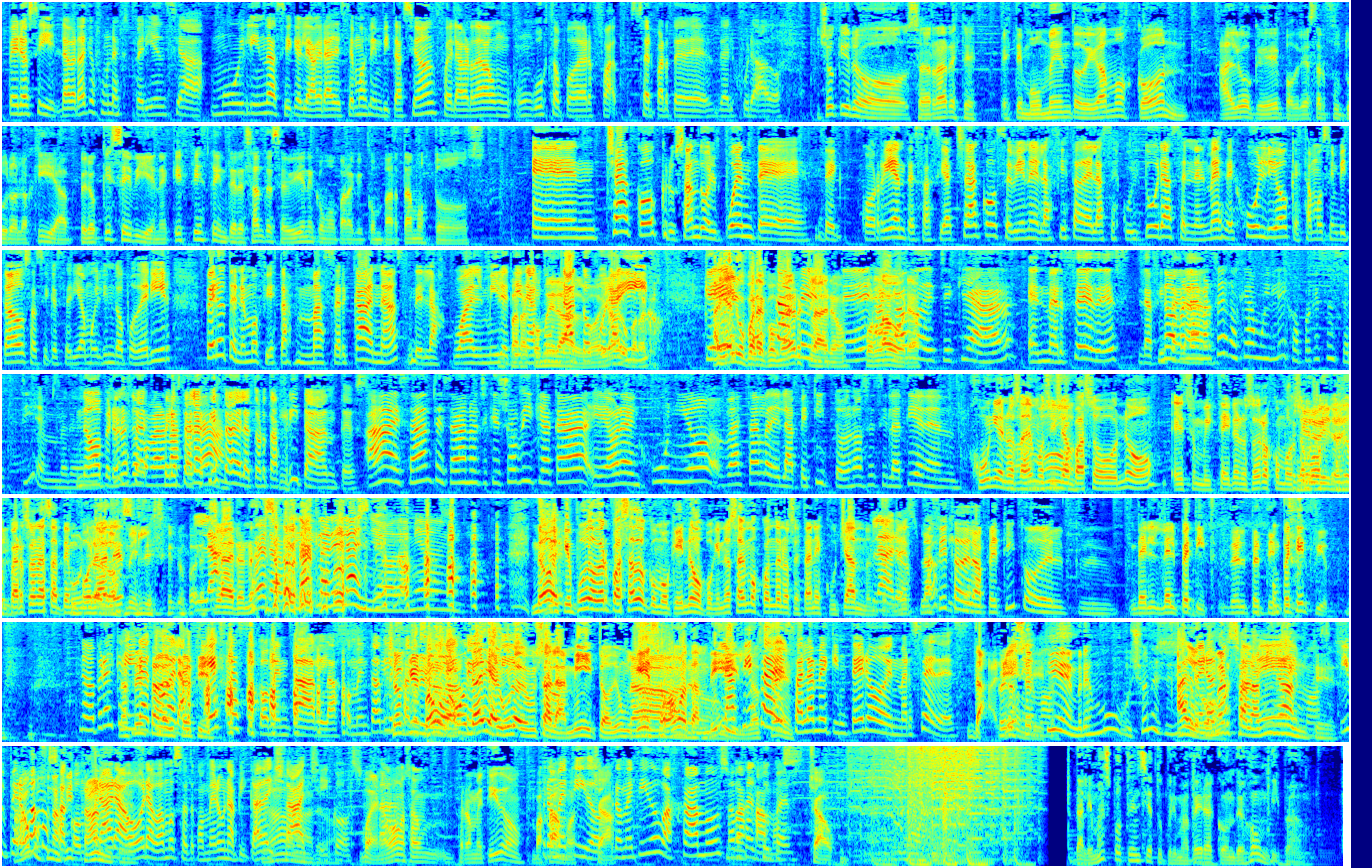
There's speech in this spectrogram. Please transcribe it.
Pero sí, la verdad que fue una experiencia muy linda, así que le agradecemos la invitación. Fue la verdad un, un gusto poder fa- ser parte de- del jurado. Yo quiero cerrar este, este momento, digamos, con algo que podría ser futurología. Pero ¿qué se viene? ¿Qué fiesta interesante se viene como para que compartamos todos? En Chaco, cruzando el puente de Corrientes hacia Chaco, se viene la fiesta de las esculturas en el mes de julio, que estamos invitados, así que sería muy lindo poder ir. Pero tenemos fiestas más cercanas, de las cuales, mire, tiene algún dato algo, por ¿hay algo ahí. Que Hay algo para comer, claro, por la acabo hora. de chequear. En Mercedes, la fiesta No, pero de la la... de Mercedes nos queda muy lejos porque es en septiembre. No, pero, no está, comer pero está la fiesta de la torta frita antes. Ah, es antes, ah, noche que yo vi que acá, eh, ahora en junio, va a estar la del apetito, no sé si la tienen. Junio no sabemos si ya pasó o no, es un misterio. Nosotros como somos personas atemporales, Junio 2019. La- claro, no bueno, aclaré el año, Damián. No, es que pudo haber pasado como que no, porque no sabemos cuándo nos están escuchando. Claro. ¿entendés? ¿La Lógico. fiesta del apetito o del, Del, del petit. del petit? Un petit few. No, pero hay que La ir a todas las petit. fiestas y comentarlas. Comentarles Yo a quiero ir a la- vamos, alguno de un salamito, de un Claro. queso, vamos a Tandil. La fiesta no sé. del salame Quintero en Mercedes. Dale. Pero septiembre es muy... Yo necesito Algo. Pero comer no salamín sabemos. antes. Y, pero Hagamos vamos una a fiesta comprar antes. ahora, vamos a comer una picada y ya, Claro. chicos. Bueno, vamos a... ¿Prometido? Bajamos. Prometido, Chao. prometido, bajamos, Vamos al bajamos. súper. Chao. Dale más potencia a tu primavera con The Home Depot.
